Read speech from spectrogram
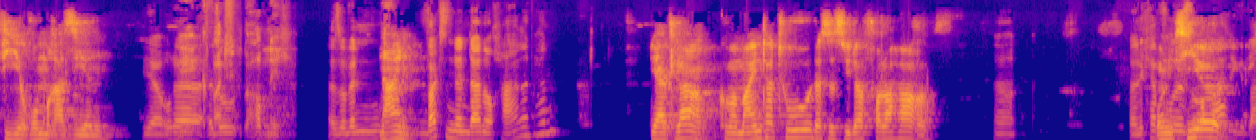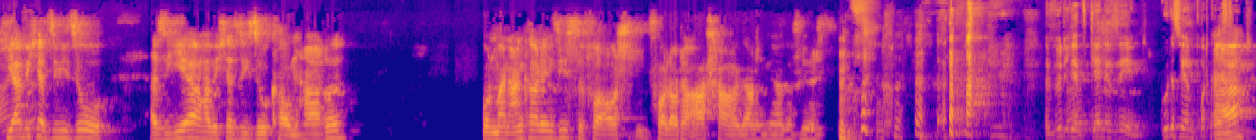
Wie rumrasieren. Ja, Nee, oder, Quatsch, also, überhaupt nicht. also wenn, Nein. wachsen denn da noch Haare dran? Ja, klar. Guck mal, mein Tattoo, das ist wieder voller Haare. Ja. Weil ich habe Und so hier, Beine. hier habe ich ja sowieso, also hier habe ich ja sowieso kaum Haare. Und mein Anker, den siehst du vor, Arsch- vor lauter Arschhaare gar nicht mehr gefühlt. Das würde ich jetzt gerne sehen. Gut, dass wir im Podcast Ja.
